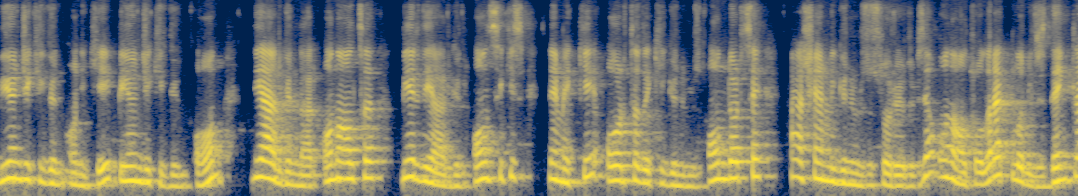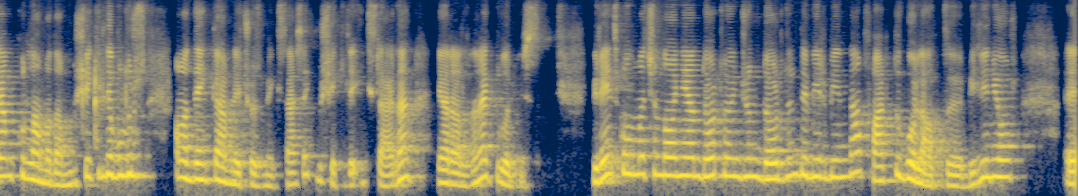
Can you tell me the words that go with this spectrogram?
Bir önceki gün 12, bir önceki gün 10, diğer günler 16, bir diğer gün 18. Demek ki ortadaki günümüz 14 ise perşembe günümüzü soruyordu bize. 16 olarak bulabiliriz. Denklem kullanmadan bu şekilde buluruz ama denklemle çözmek istersek bu şekilde x'lerden yararlanarak bulabiliriz. Bir handball maçında oynayan 4 oyuncunun 4'ünün de birbirinden farklı gol attığı biliniyor. Ee,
